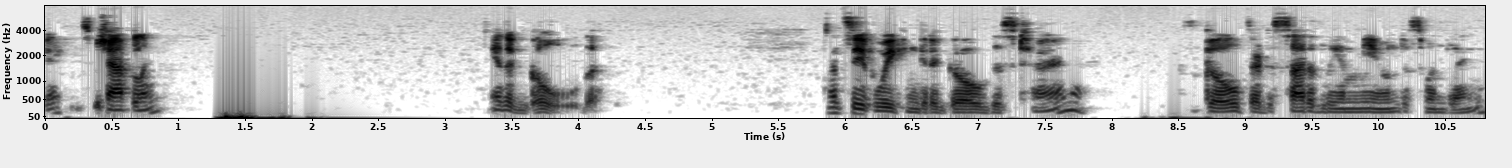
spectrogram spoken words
okay, it's chapeling. And a gold. Let's see if we can get a gold this turn. Golds are decidedly immune to swindling.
